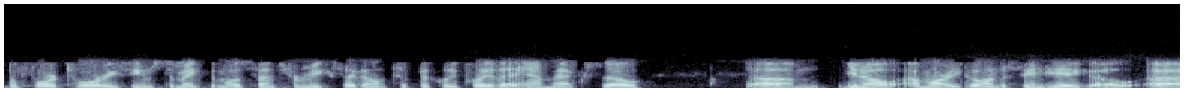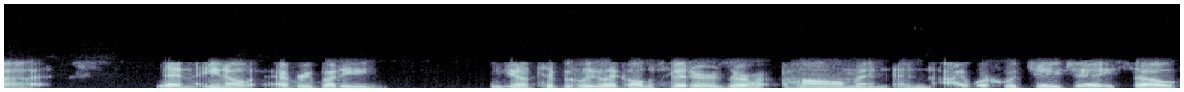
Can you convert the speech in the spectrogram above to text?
before Torrey seems to make the most sense for me because I don't typically play the Amex. So, um, you know, I'm already going to San Diego. Uh, and you know, everybody, you know, typically like all the fitters are home, and and I work with JJ. So,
